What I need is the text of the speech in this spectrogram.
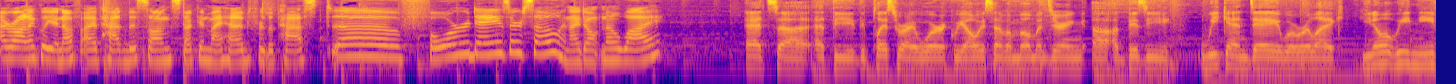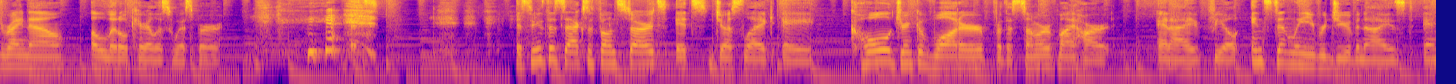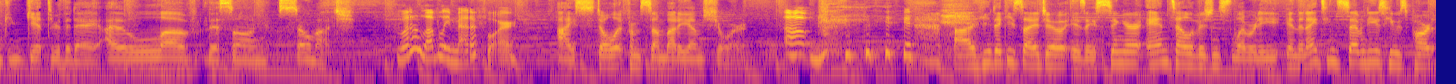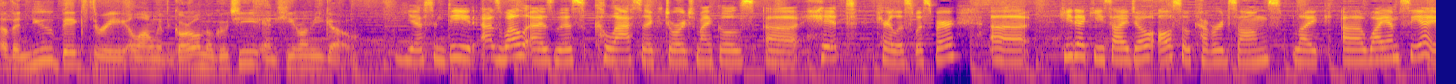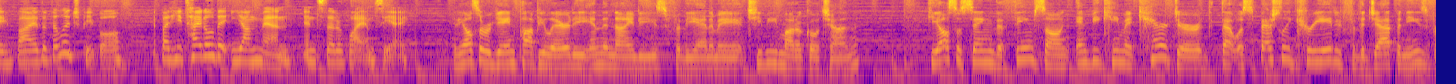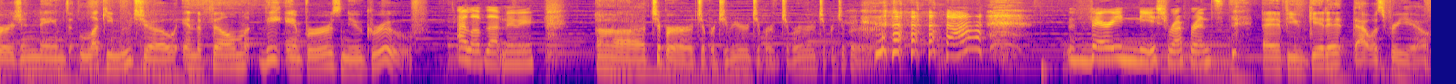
Ironically enough, I've had this song stuck in my head for the past uh, four days or so, and I don't know why. At uh, at the the place where I work, we always have a moment during uh, a busy weekend day where we're like, you know what we need right now? A little careless whisper. as soon as the saxophone starts, it's just like a cold drink of water for the summer of my heart and I feel instantly rejuvenized and can get through the day. I love this song so much. What a lovely metaphor. I stole it from somebody, I'm sure. Oh. uh, Hideki Saijo is a singer and television celebrity. In the 1970s, he was part of the new Big Three along with Goro Noguchi and Hiromi Go. Yes, indeed. As well as this classic George Michael's uh, hit, Careless Whisper. Uh, Hideki Saijo also covered songs like uh, YMCA by the Village People, but he titled it Young Man instead of YMCA. And he also regained popularity in the 90s for the anime Chibi Maruko chan. He also sang the theme song and became a character that was specially created for the Japanese version named Lucky Mucho in the film The Emperor's New Groove. I love that movie. Uh, chipper, chipper, chipper, chipper, chipper, chipper, chipper. Very niche reference. if you get it, that was for you.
